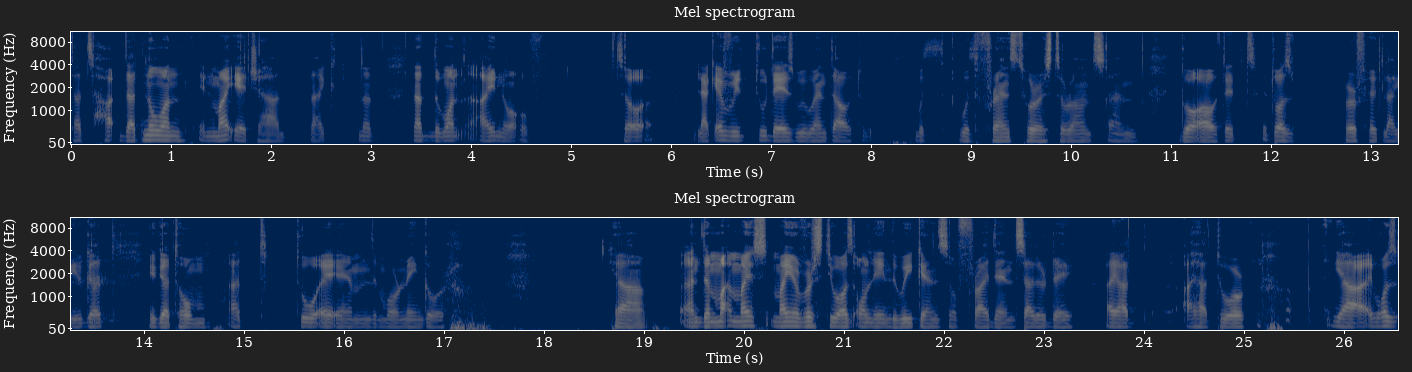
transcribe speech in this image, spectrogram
that ha- that no one in my age had. Like not not the one I know of. So, like every two days, we went out with with friends to restaurants and go out. It it was perfect. Like you got you get home at 2 a.m. in the morning or yeah. And then my my my university was only in the weekends of Friday and Saturday. I had I had to work. Yeah, I was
